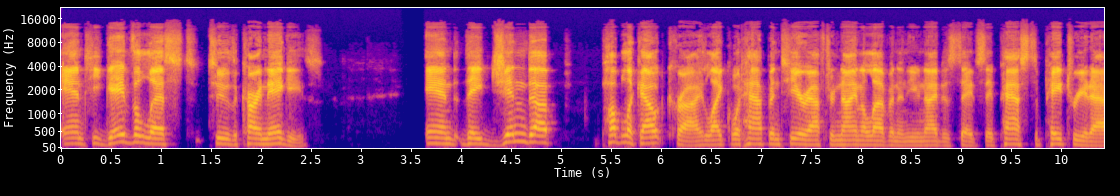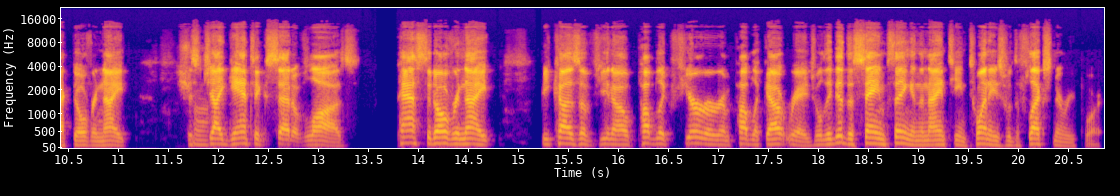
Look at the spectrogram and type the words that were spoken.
and he gave the list to the Carnegies. And they ginned up public outcry, like what happened here after 9 11 in the United States. They passed the Patriot Act overnight, sure. this gigantic set of laws, passed it overnight because of you know public furor and public outrage. Well, they did the same thing in the 1920s with the Flexner Report,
